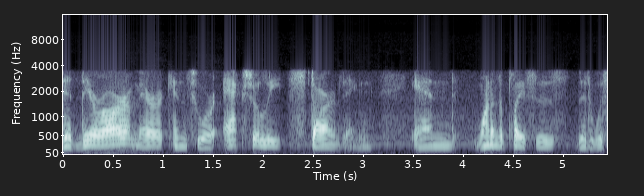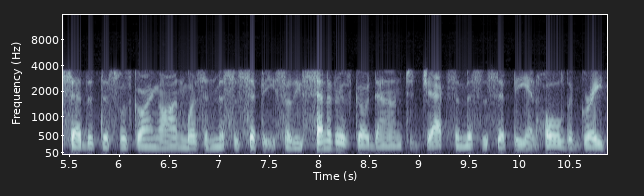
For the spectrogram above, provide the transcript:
that there are Americans who are actually starving And one of the places that it was said that this was going on was in Mississippi. So these senators go down to Jackson, Mississippi, and hold a great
